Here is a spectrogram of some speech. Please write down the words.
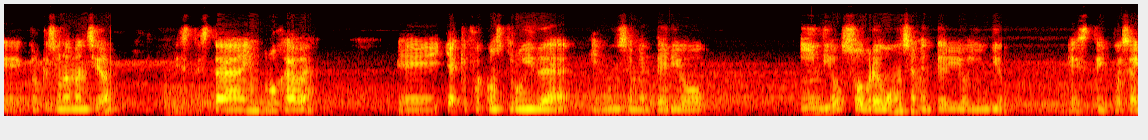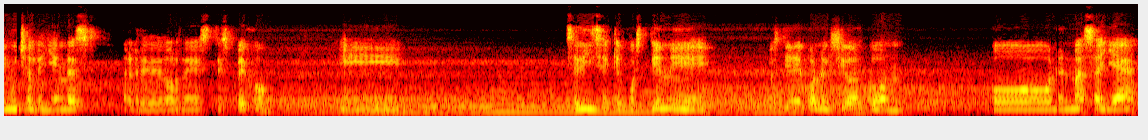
eh, creo que es una mansión, este, está embrujada, ya que fue construida en un cementerio indio, sobre un cementerio indio, este, pues hay muchas leyendas alrededor de este espejo. Eh, se dice que pues tiene, pues tiene conexión con, con el más allá.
